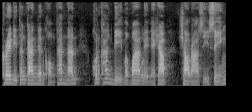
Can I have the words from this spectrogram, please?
เครดิตทางการเงินของท่านนั้น ค่อนข้างดีมากๆเลยนะครับ ชาวราศีสิงห์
